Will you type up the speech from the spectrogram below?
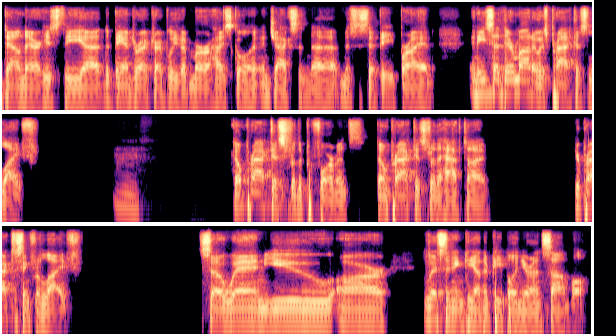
down there. He's the uh, the band director, I believe, at Murrah High School in Jackson, uh, Mississippi, Brian. And he said their motto is practice life. Mm. Don't practice for the performance. Don't practice for the halftime. You're practicing for life. So when you are listening to the other people in your ensemble,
